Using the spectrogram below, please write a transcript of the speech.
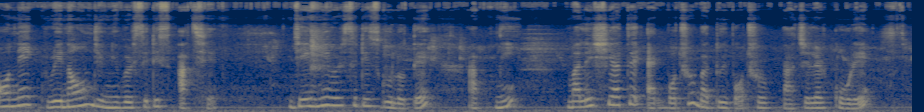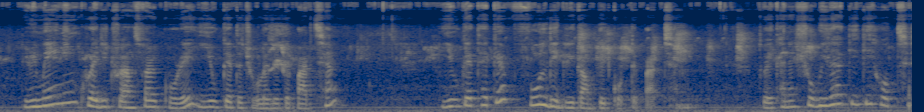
অনেক রিনাউন্ড ইউনিভার্সিটিস আছে। যে ইউনিভার্সিটিসগুলোতে আপনি মালয়েশিয়াতে এক বছর বা দুই বছর ব্যাচেলার করে রিমেইনিং ক্রেডিট ট্রান্সফার করে ইউকেতে চলে যেতে পারছেন। ইউকে থেকে ফুল ডিগ্রি কমপ্লিট করতে পারছেন। তো এখানে সুবিধা কি কি হচ্ছে?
